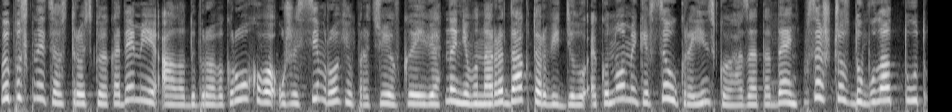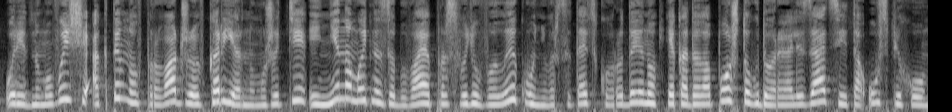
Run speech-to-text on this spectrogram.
Випускниця Острозької академії Алла Дубровик Рохова уже сім років працює в Києві. Нині вона редактор відділу економіки всеукраїнської газети День. Все, що здобула тут, у рідному виші, активно впроваджує в кар'єрному житті і ні на мить не забуває про свою велику університетську родину, яка дала поштовх до реалізації та успіху.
